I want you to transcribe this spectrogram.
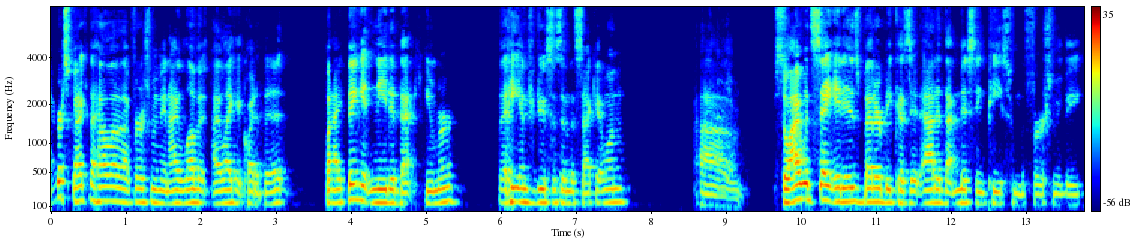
I respect the hell out of that first movie and I love it. I like it quite a bit, but I think it needed that humor that he introduces in the second one. Um, Oh, so I would say it is better because it added that missing piece from the first movie,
